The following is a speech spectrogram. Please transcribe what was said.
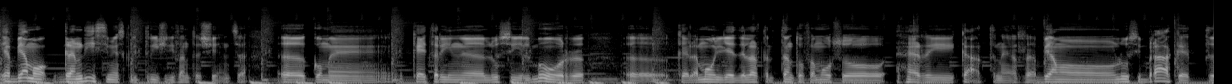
e abbiamo grandissime scrittrici di fantascienza uh, come Catherine Lucille Moore che è la moglie dell'altrettanto famoso Harry Kuttner abbiamo Lucy Brackett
